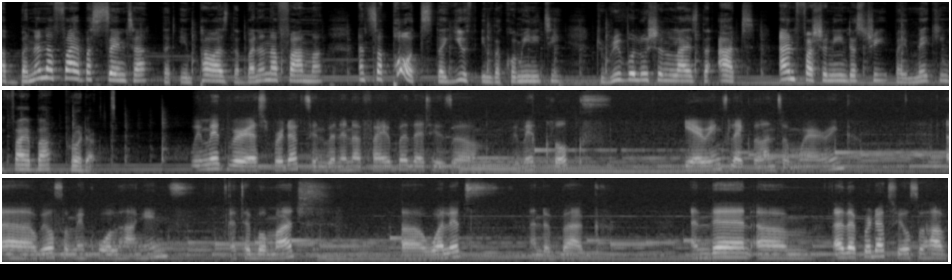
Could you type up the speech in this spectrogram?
A banana fiber center that empowers the banana farmer and supports the youth in the community to revolutionize the art and fashion industry by making fiber products. We make various products in banana fiber, that is, um, we make clocks, earrings like the ones I'm wearing. Uh, we also make wall hangings, a table mat, uh, wallets, and a bag. And then um, other products, we also have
